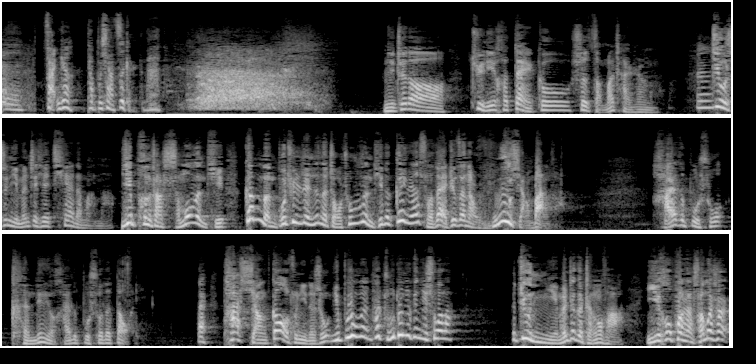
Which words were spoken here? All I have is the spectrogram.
嗯、反正他不像自个儿的妈妈。你知道距离和代沟是怎么产生的吗？就是你们这些亲爱的妈妈，一碰上什么问题，根本不去认真的找出问题的根源所在，就在那儿胡想办法。孩子不说，肯定有孩子不说的道理。哎，他想告诉你的时候，你不用问，他主动就跟你说了。就你们这个整法，以后碰上什么事儿，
